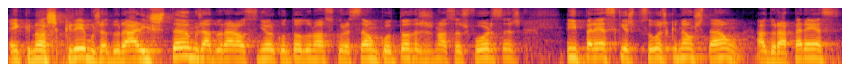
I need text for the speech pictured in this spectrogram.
em que nós queremos adorar e estamos a adorar ao Senhor com todo o nosso coração, com todas as nossas forças, e parece que as pessoas que não estão a adorar, parece,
